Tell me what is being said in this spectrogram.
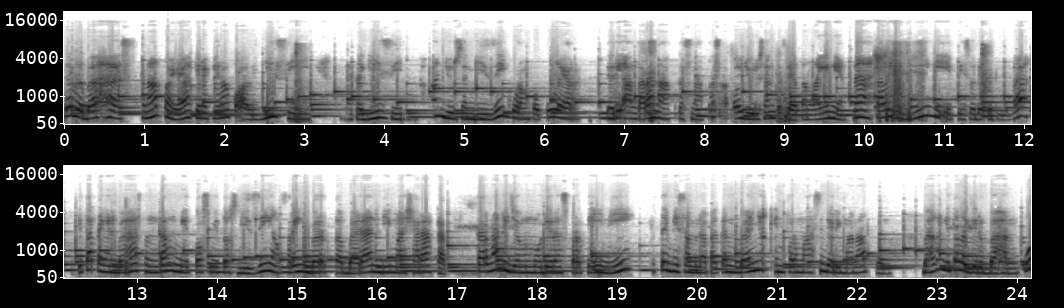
kita udah bahas Kenapa ya kira-kira kok ahli gizi, ternyata gizi Bahkan jurusan gizi kurang populer dari antara nakes-nakes atau jurusan kesehatan lainnya. Nah, kali ini di episode kedua, kita pengen bahas tentang mitos-mitos gizi yang sering bertebaran di masyarakat. Karena di zaman modern seperti ini, kita bisa mendapatkan banyak informasi dari mana pun. Bahkan kita lagi rebahan pun,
